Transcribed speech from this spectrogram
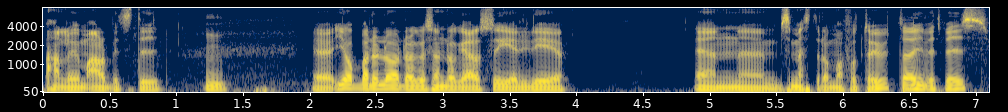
handlar ju om arbetstid. Mm. Eh, jobbar du lördagar och söndagar så är det det en eh, semesterdag man får ta ut där, Mm. givetvis.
